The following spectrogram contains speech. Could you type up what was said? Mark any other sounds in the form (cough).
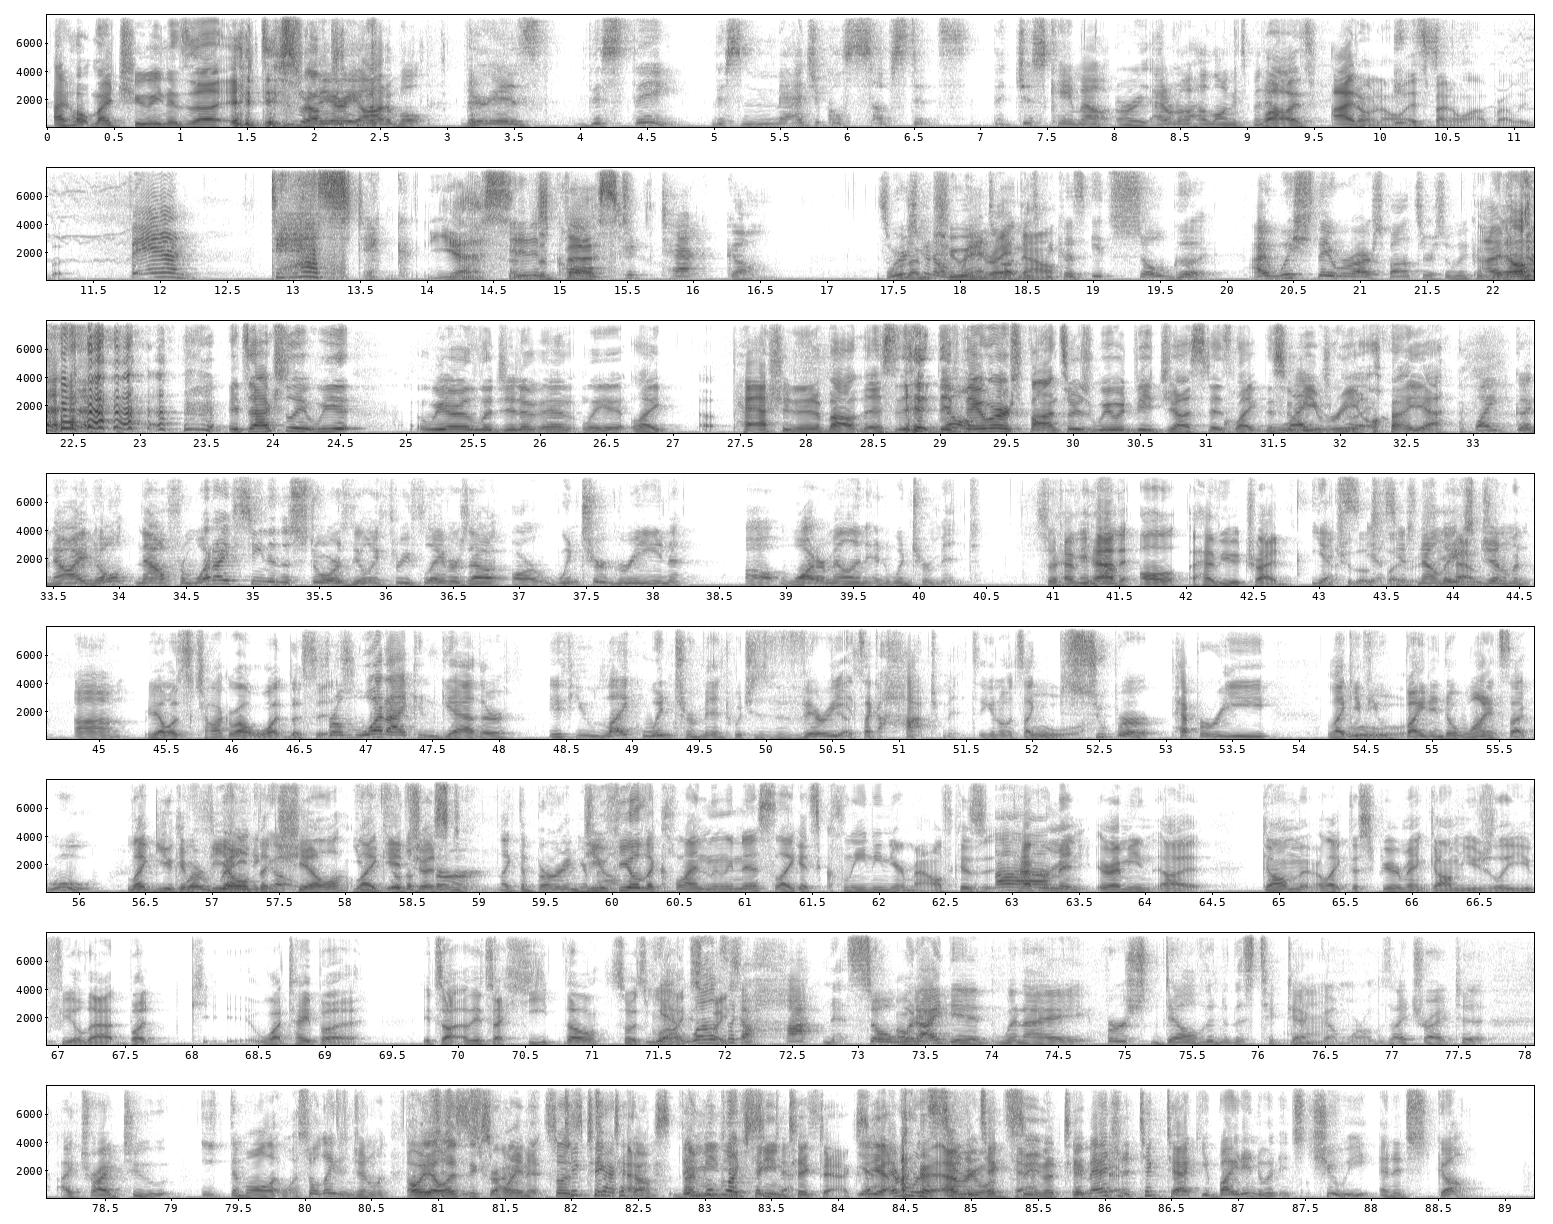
I hope my chewing is uh (laughs) disrupted. Very audible. (laughs) There is this thing, this magical substance that just came out, or I don't know how long it's been Wow, out. it's I don't know. It's- it's been a while probably, but Fantastic. yes, And it the is best. called Tic Tac gum. It's We're just I'm gonna rant right about now. this because it's so good. I wish they were our sponsor so we could. I know. (laughs) (laughs) it's actually we we are legitimately like passionate about this. (laughs) if No. they were sponsors, we would be just as like this would be real. yeah. quite good. Now I don't. Now from what I've seen in the stores, the only three flavors out are wintergreen, uh, watermelon, and winter mint. So have you And had now- all? Have you tried Yes, each of those yes, flavors? yes. Now, You ladies have. and gentlemen, um, yeah, let's talk about what this is. from what I can gather, if you like winter mint, which is very, Yes. it's like a hot mint. You know, it's like Ooh. super peppery. Like if you bite into one, it's like ooh, like you can feel the go. chill. You like it just. burn, like the burn in your Do you mouth. feel the cleanliness? Like it's cleaning your mouth? Because Um, peppermint, or I mean, uh, gum, or like the spearmint gum, usually you feel that. But what type of? It's a it's a heat though, so it's more yeah, like well, spicy. it's like a hotness. So what I did when I first delved into this Tic Tac Mm. gum world is I tried to, I tried to eat them all at once. So, ladies and gentlemen, Oh yeah, just let's describe explain it. So it's Tic Tac gum. Tacs. They I mean, look like you've Tic seen. Tic Tacs. Yeah, Yeah, (laughs) everyone's seen everyone's a Tic Tac. seen a Tic Imagine Tac. a Tic Tac. You bite into it, it's chewy and it's gum.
